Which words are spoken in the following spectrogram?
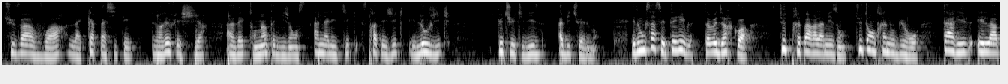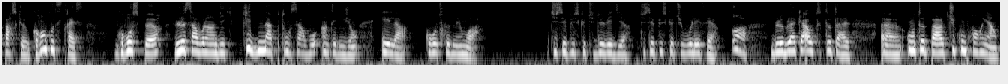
tu vas avoir la capacité de réfléchir avec ton intelligence analytique, stratégique et logique que tu utilises habituellement. Et donc ça, c'est terrible. Ça veut dire quoi? Tu te prépares à la maison, tu t'entraînes au bureau, t'arrives et là, parce que grand coup de stress, grosse peur, le cerveau limbique kidnappe ton cerveau intelligent et là, gros trou de mémoire. Tu sais plus ce que tu devais dire, tu sais plus ce que tu voulais faire. Oh, le blackout total. Euh, on te parle, tu comprends rien,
